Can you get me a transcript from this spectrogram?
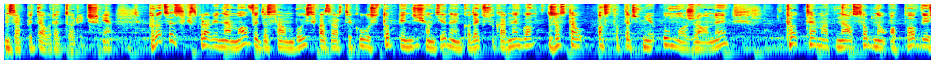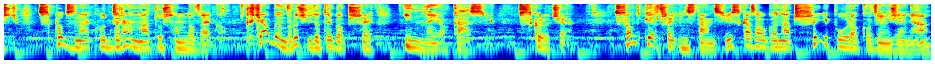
Zapytał retorycznie. Proces w sprawie namowy do samobójstwa z artykułu 151 kodeksu karnego został ostatecznie umorzony. To temat na osobną opowieść z podznaku dramatu sądowego. Chciałbym wrócić do tego przy innej okazji. W skrócie. Sąd pierwszej instancji skazał go na 3,5 roku więzienia,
